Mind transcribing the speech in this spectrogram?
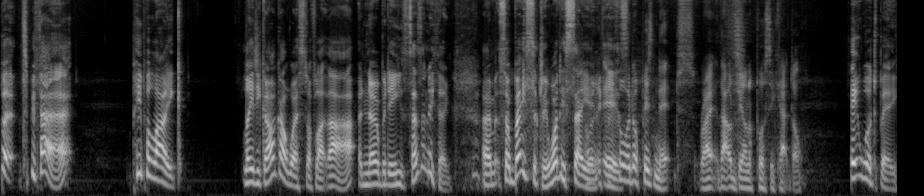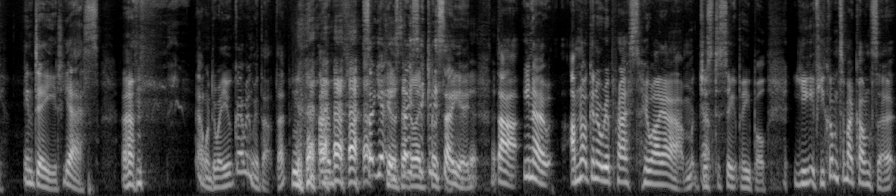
but to be fair, people like Lady Gaga wear stuff like that, and nobody says anything. Um, so basically, what he's saying If he is, covered up his nips, right, that would be on a pussycat doll. it would be indeed, yes. Um, I wonder where you're going with that then. Um, so yeah, he's I I basically saying that you know I'm not going to repress who I am just to suit people. You, if you come to my concert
